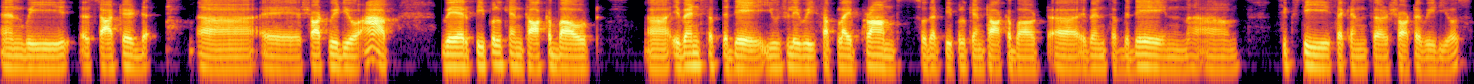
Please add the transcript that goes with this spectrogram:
and we uh, started uh, a short video app where people can talk about uh, events of the day. Usually, we supply prompts so that people can talk about uh, events of the day in um, 60 seconds or shorter videos,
